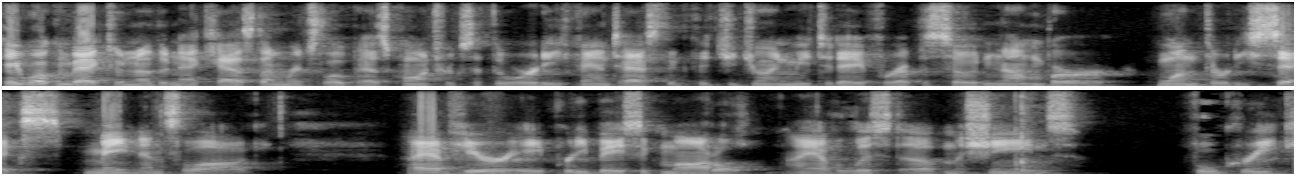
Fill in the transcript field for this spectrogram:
Hey, welcome back to another Netcast. I'm Rich Lopez, Quantrix Authority. Fantastic that you joined me today for episode number 136, Maintenance Log. I have here a pretty basic model. I have a list of machines. Fool Creek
